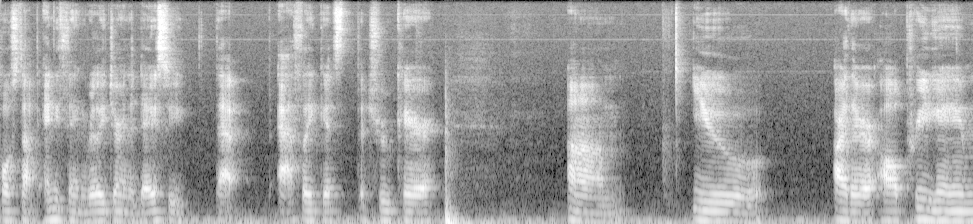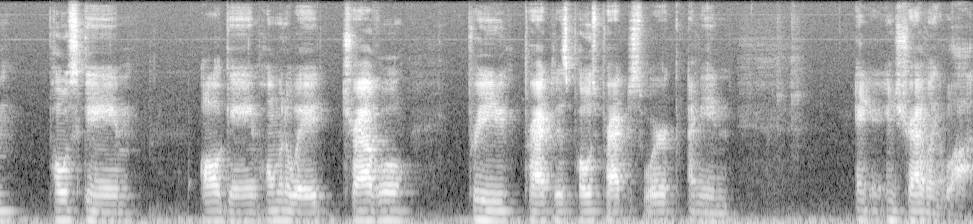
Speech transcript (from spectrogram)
post-op anything really during the day, so you, that athlete gets the true care. Um, you are there all pre-game, post-game, all game, home and away, travel, pre-practice, post-practice work. I mean, and, and you're traveling a lot.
